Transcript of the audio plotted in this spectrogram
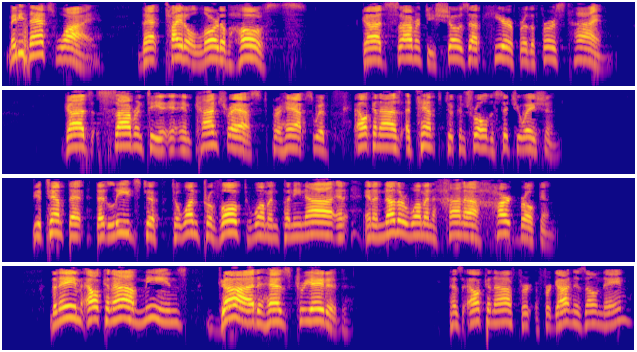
Maybe that's why that title, Lord of Hosts, God's sovereignty, shows up here for the first time. God's sovereignty in contrast, perhaps, with Elkanah's attempt to control the situation. The attempt that, that leads to, to one provoked woman, Peninnah, and, and another woman, Hannah, heartbroken. The name Elkanah means God has created. Has Elkanah for, forgotten his own name?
